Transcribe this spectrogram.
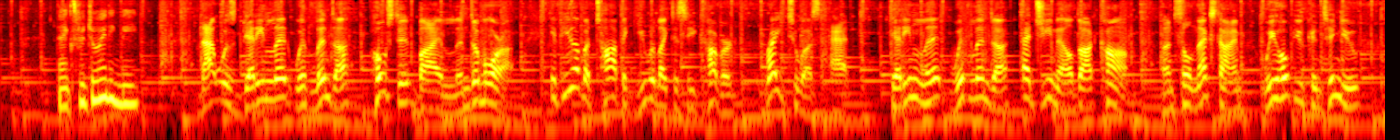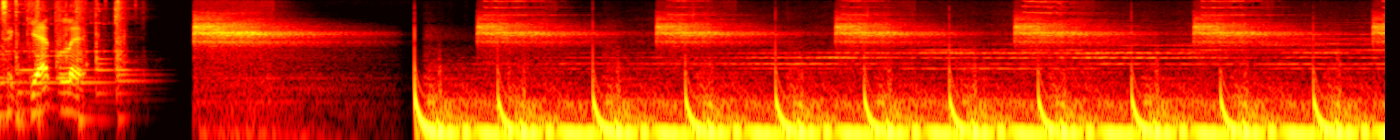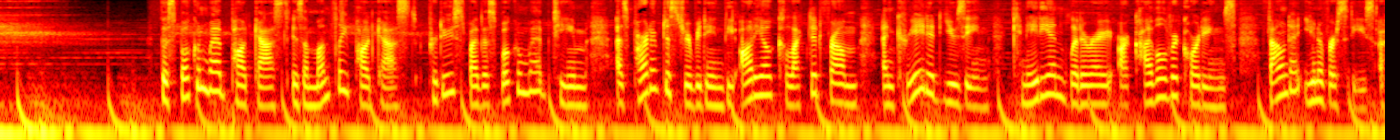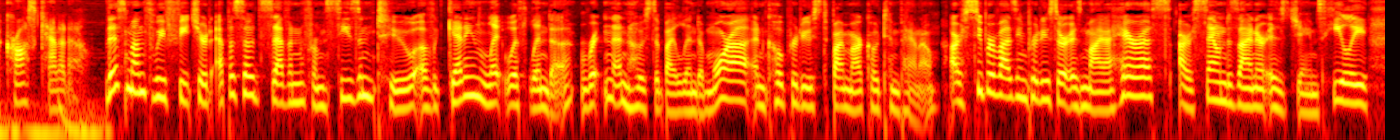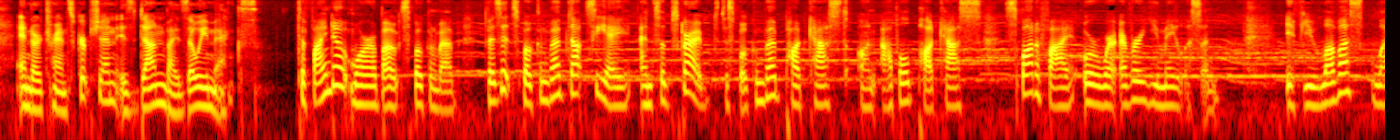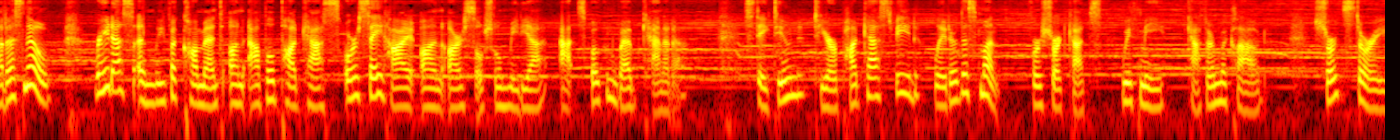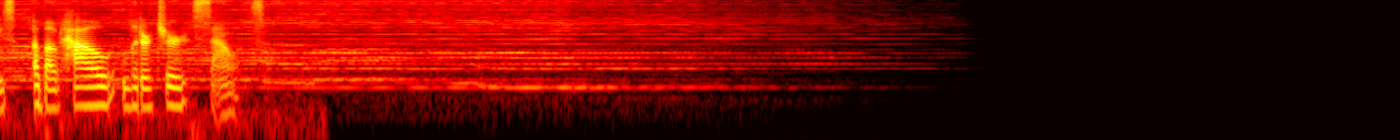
Thanks for joining me. That was Getting Lit with Linda, hosted by Linda Morra. If you have a topic you would like to see covered, write to us at gettinglitwithlinda at gmail.com. Until next time, we hope you continue to get lit. The Spoken Web podcast is a monthly podcast produced by the Spoken Web team as part of distributing the audio collected from and created using Canadian literary archival recordings found at universities across Canada. This month, we've featured episode seven from season two of Getting Lit with Linda, written and hosted by Linda Morra and co produced by Marco Timpano. Our supervising producer is Maya Harris, our sound designer is James Healy, and our transcription is done by Zoe Mix. To find out more about Spoken Web, visit spokenweb.ca and subscribe to Spoken Web Podcast on Apple Podcasts, Spotify, or wherever you may listen. If you love us, let us know. Rate us and leave a comment on Apple Podcasts or say hi on our social media at Spoken Web Canada. Stay tuned to your podcast feed later this month for Shortcuts with me, Catherine McLeod. Short stories about how literature sounds.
